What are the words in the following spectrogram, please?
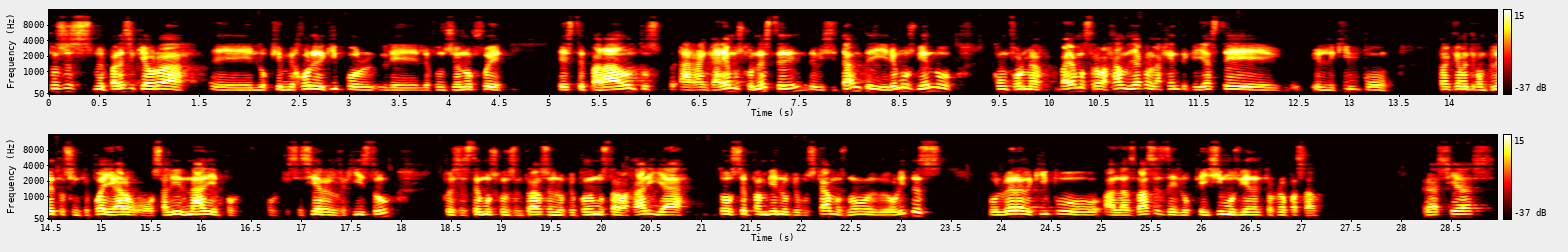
Entonces me parece que ahora lo que mejor el equipo le, le funcionó fue este parado, entonces arrancaremos con este de visitante e iremos viendo conforme vayamos trabajando ya con la gente que ya esté el equipo prácticamente completo sin que pueda llegar o, salir nadie por, porque se cierre el registro, pues estemos concentrados en lo que podemos trabajar y ya todos sepan bien lo que buscamos, ¿no? Ahorita es volver al equipo a las bases de lo que hicimos bien el torneo pasado. Gracias.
